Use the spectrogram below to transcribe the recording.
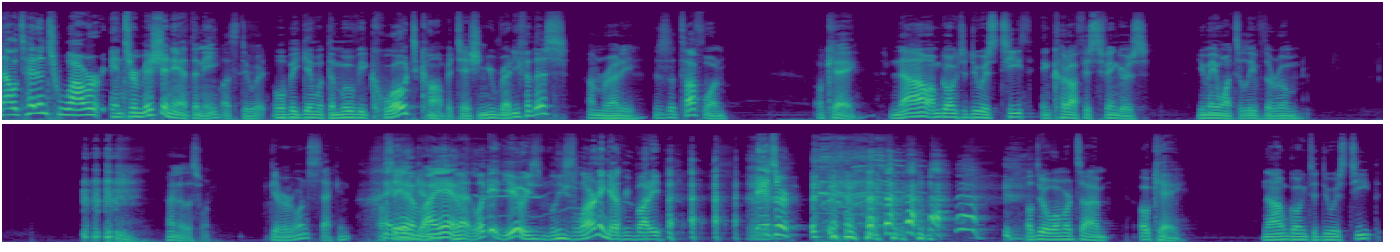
Now let's head into our intermission, Anthony. Let's do it. We'll begin with the movie quote competition. You ready for this? I'm ready. This is a tough one. Okay, now I'm going to do his teeth and cut off his fingers. You may want to leave the room. I know this one. Give everyone a second. I'll I say it am, again. I am. Yeah, look at you. He's he's learning everybody. Answer. I'll do it one more time. Okay. Now I'm going to do his teeth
